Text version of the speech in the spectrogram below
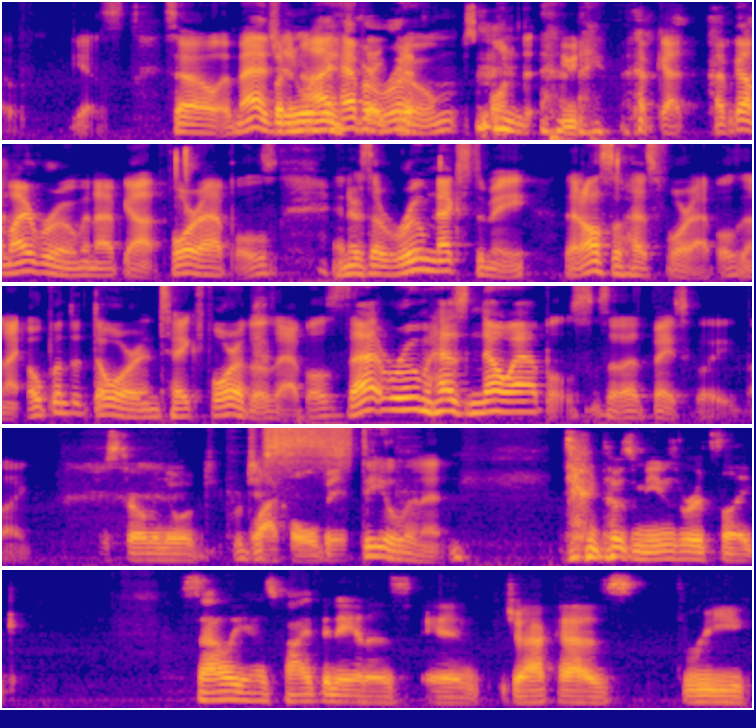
of. Yes. So imagine I have a that, you have to room. I've got I've got my room and I've got four apples, and there's a room next to me that also has four apples. And I open the door and take four of those apples. That room has no apples, so that's basically like just throw them into a black just hole. Baby. stealing it. dude, those memes where it's like Sally has five bananas and Jack has three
